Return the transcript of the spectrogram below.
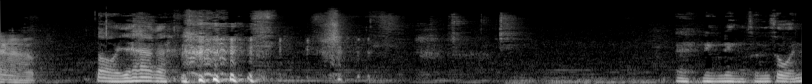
ยังนะครับ ต่อยากอะเออหนึ่งหนึ่งศูนย์ศูนย์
